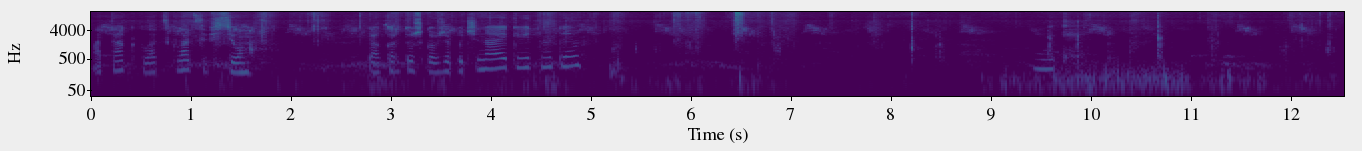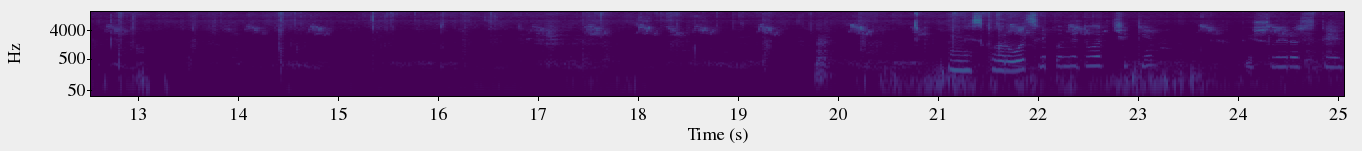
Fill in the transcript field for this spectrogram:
А так, клац-клац і все. Так, картошка вже починає квітнути. От. Низькорослі помідорчики пішли рости.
